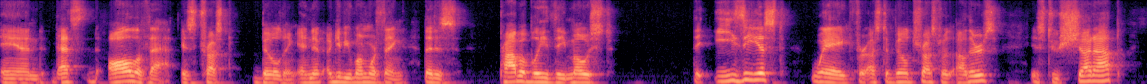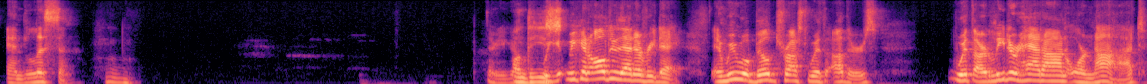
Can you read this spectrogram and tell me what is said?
and that's all of that is trust building. And I'll give you one more thing that is probably the most, the easiest way for us to build trust with others is to shut up and listen. Hmm. There you go. On these... we, we can all do that every day, and we will build trust with others with our leader hat on or not.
